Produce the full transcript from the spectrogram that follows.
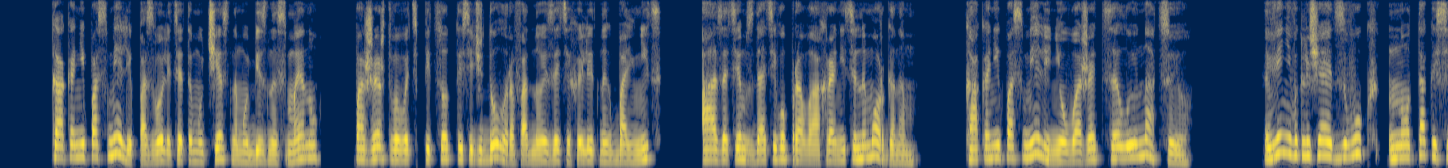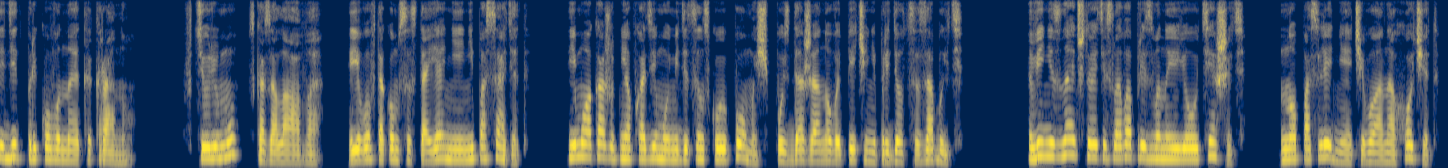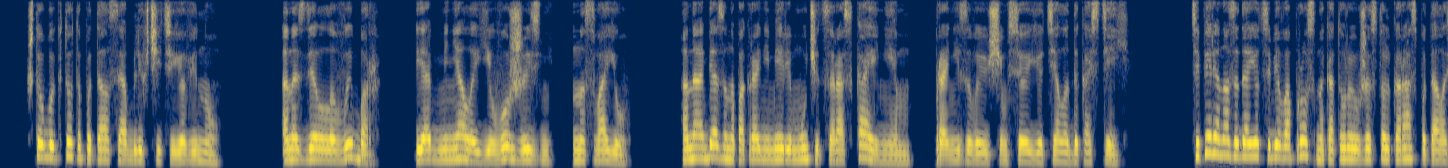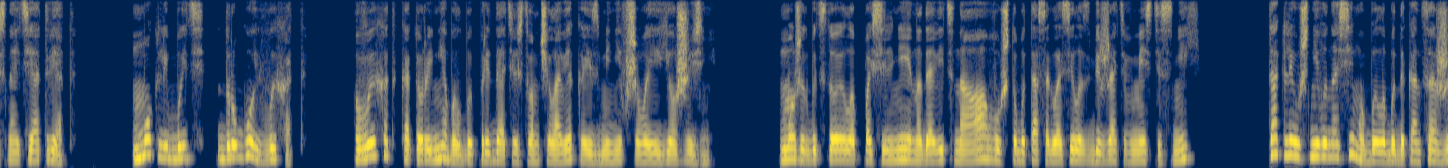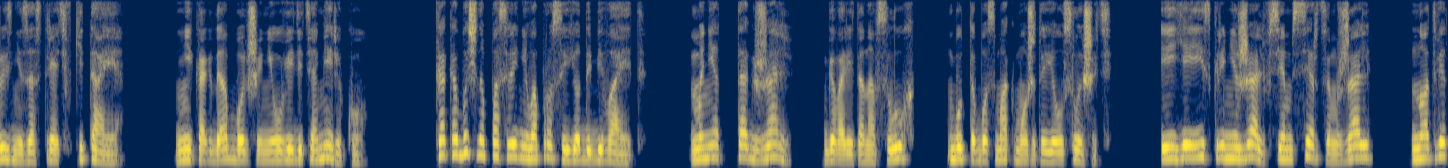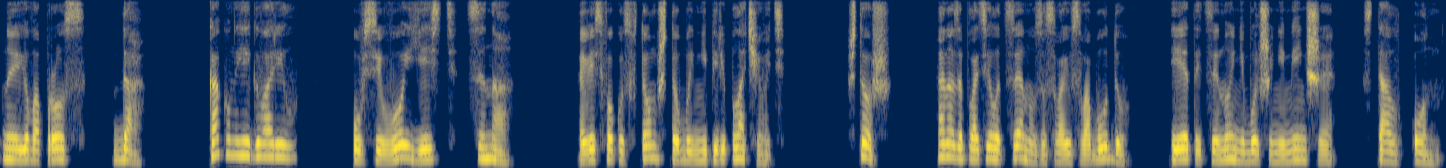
Как они посмели позволить этому честному бизнесмену пожертвовать 500 тысяч долларов одной из этих элитных больниц, а затем сдать его правоохранительным органам? Как они посмели не уважать целую нацию? Винни выключает звук, но так и сидит прикованная к экрану. «В тюрьму», — сказала Ава, — «его в таком состоянии не посадят. Ему окажут необходимую медицинскую помощь, пусть даже о новой печени придется забыть». Винни знает, что эти слова призваны ее утешить, но последнее, чего она хочет, чтобы кто-то пытался облегчить ее вину. Она сделала выбор и обменяла его жизнь на свою. Она обязана, по крайней мере, мучиться раскаянием, пронизывающим все ее тело до костей. Теперь она задает себе вопрос, на который уже столько раз пыталась найти ответ. Мог ли быть другой выход? Выход, который не был бы предательством человека, изменившего ее жизнь. Может быть, стоило посильнее надавить на Аву, чтобы та согласилась бежать вместе с ней? Так ли уж невыносимо было бы до конца жизни застрять в Китае? никогда больше не увидеть Америку. Как обычно, последний вопрос ее добивает. «Мне так жаль», — говорит она вслух, будто босс Мак может ее услышать. И ей искренне жаль, всем сердцем жаль, но ответ на ее вопрос — «да». Как он ей говорил? У всего есть цена. Весь фокус в том, чтобы не переплачивать. Что ж, она заплатила цену за свою свободу, и этой ценой не больше, не меньше стал он.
